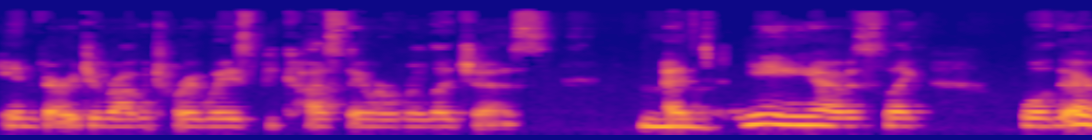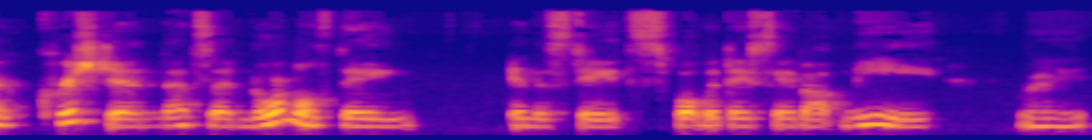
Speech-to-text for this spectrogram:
in very derogatory ways because they were religious. Mm-hmm. And to me, I was like, well, they're Christian. That's a normal thing in the States. What would they say about me right.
